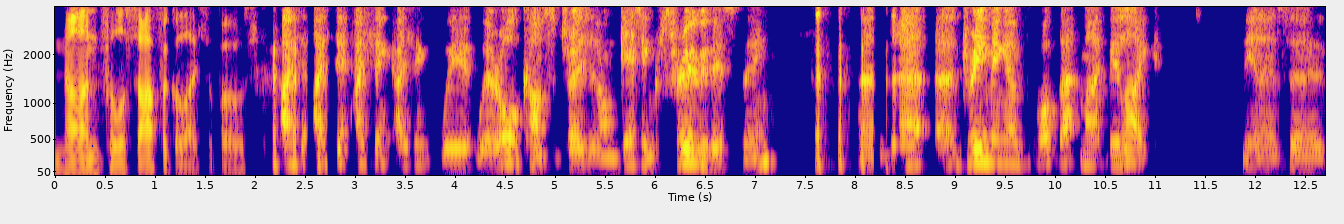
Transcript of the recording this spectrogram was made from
non-philosophical, I suppose. I, th- I, th- I think I think we we're all concentrated on getting through this thing and uh, uh, dreaming of what that might be like. You know, so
